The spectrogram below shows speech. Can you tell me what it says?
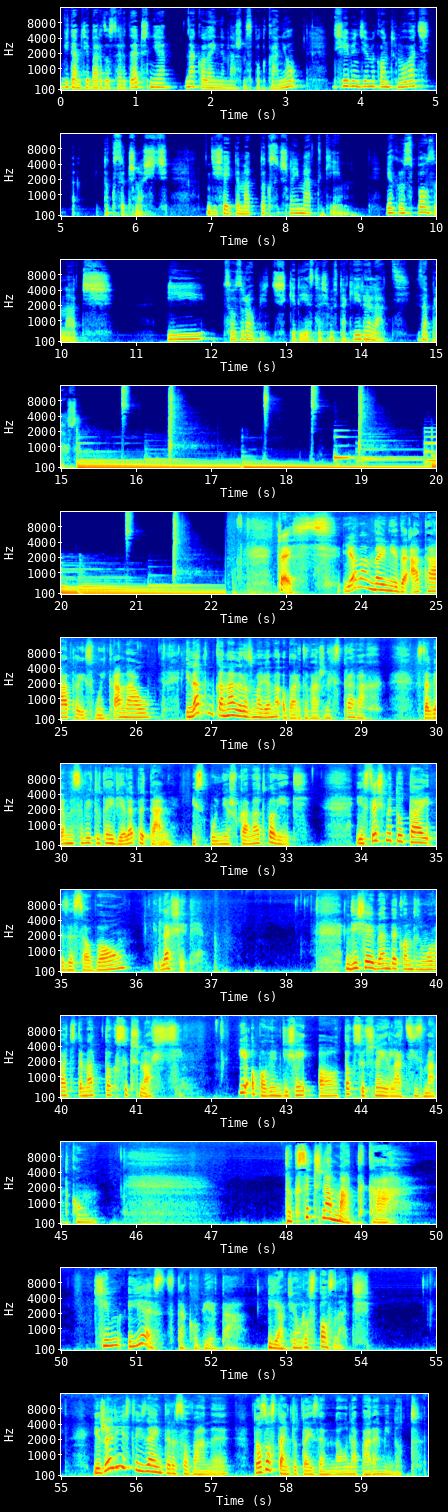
Witam Cię bardzo serdecznie na kolejnym naszym spotkaniu. Dzisiaj będziemy kontynuować toksyczność. Dzisiaj temat toksycznej matki. Jak rozpoznać i co zrobić, kiedy jesteśmy w takiej relacji. Zapraszam. Cześć, ja mam na imię Beata, to jest mój kanał i na tym kanale rozmawiamy o bardzo ważnych sprawach. Stawiamy sobie tutaj wiele pytań i wspólnie szukamy odpowiedzi. Jesteśmy tutaj ze sobą i dla siebie. Dzisiaj będę kontynuować temat toksyczności i opowiem dzisiaj o toksycznej relacji z matką. Toksyczna matka. Kim jest ta kobieta i jak ją rozpoznać? Jeżeli jesteś zainteresowany, to zostań tutaj ze mną na parę minut.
